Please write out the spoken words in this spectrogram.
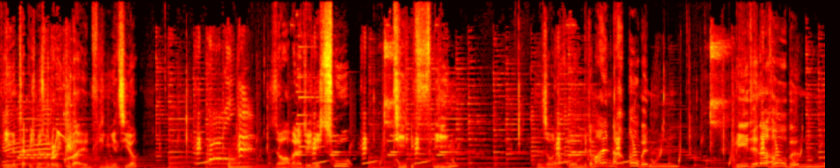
fliegenden Teppich müssen wir, glaube überall hinfliegen jetzt hier. So, aber natürlich nicht zu tief fliegen. So, nach oben. Bitte mal nach oben. Bitte nach oben.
